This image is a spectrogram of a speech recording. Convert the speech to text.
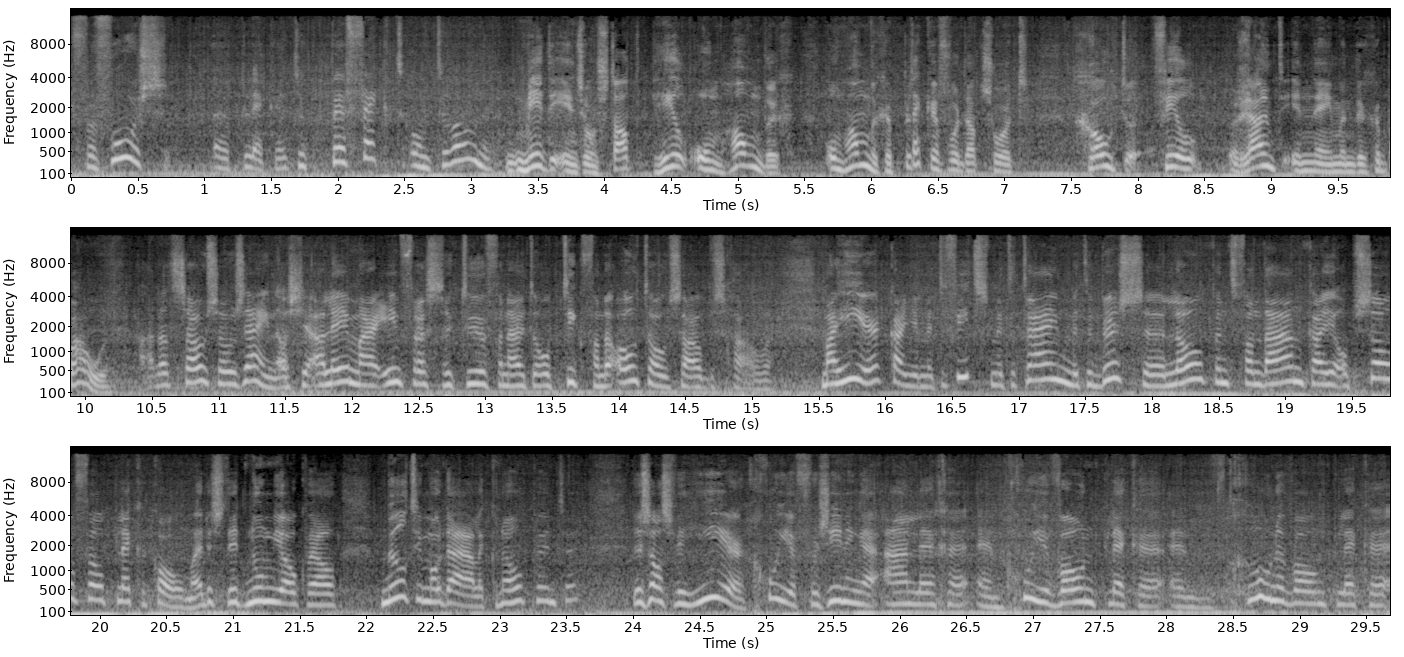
vervoers plekken. Natuurlijk perfect om te wonen. Midden in zo'n stad, heel onhandig. Onhandige plekken voor dat soort grote, veel ruimte innemende gebouwen. Ja, dat zou zo zijn als je alleen maar infrastructuur vanuit de optiek van de auto zou beschouwen. Maar hier kan je met de fiets, met de trein, met de bus, uh, lopend vandaan... kan je op zoveel plekken komen. Dus dit noem je ook wel multimodale knooppunten. Dus als we hier goede voorzieningen aanleggen en goede woonplekken en groene woonplekken...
